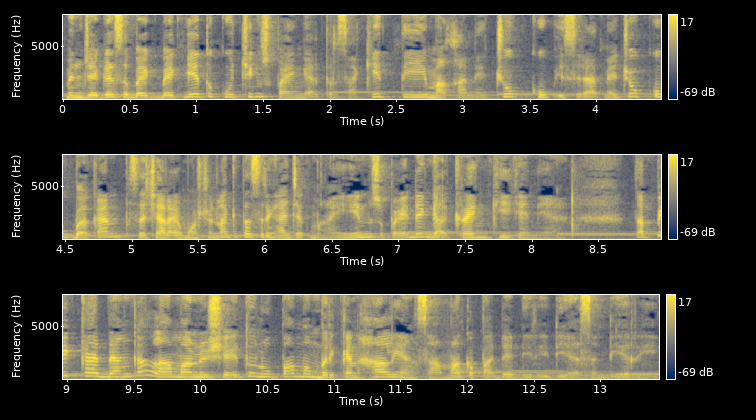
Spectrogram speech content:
menjaga sebaik-baiknya itu kucing supaya nggak tersakiti makannya cukup istirahatnya cukup bahkan secara emosional kita sering ajak main supaya dia nggak cranky kan ya. Tapi kadangkala manusia itu lupa memberikan hal yang sama kepada diri dia sendiri.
